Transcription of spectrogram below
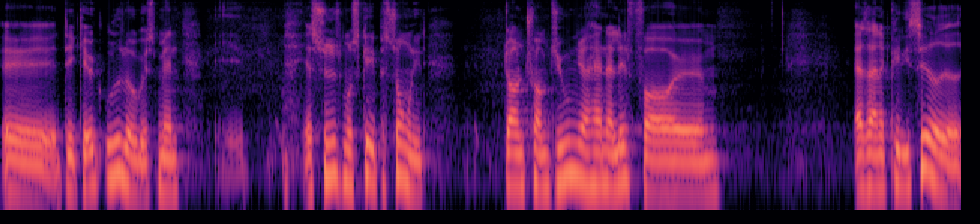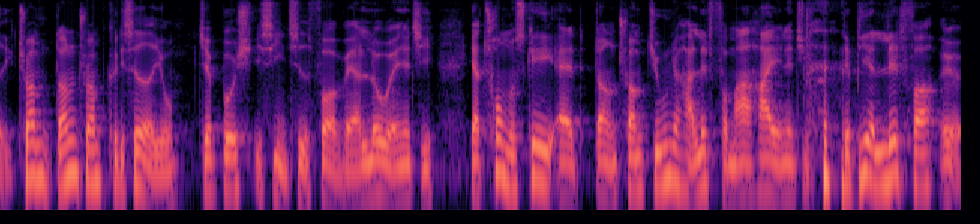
Øh, det kan jo ikke udelukkes, men øh, jeg synes måske personligt, Donald Trump Jr., han er lidt for... Øh, altså han er kritiseret... Trump, Donald Trump kritiserede jo Jeb Bush i sin tid for at være low energy. Jeg tror måske, at Donald Trump Jr. har lidt for meget high energy. Det bliver lidt for øh,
